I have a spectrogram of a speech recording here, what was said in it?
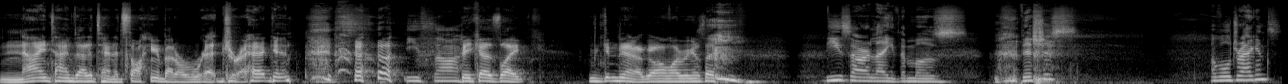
nine times out of ten it's talking about a red dragon These are because like you know go on what we're gonna say. these are like the most vicious of all dragons.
